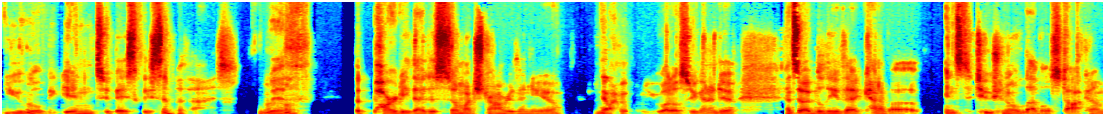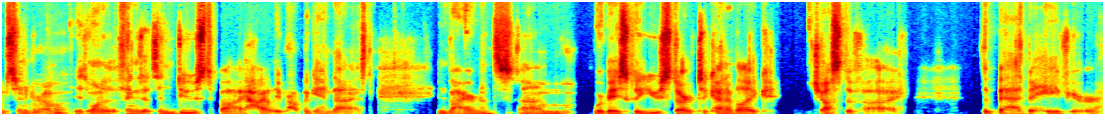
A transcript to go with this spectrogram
you mm-hmm. will begin to basically sympathize mm-hmm. with the party that is so much stronger than you. Yep. What else are you going to do? And so I believe that kind of a institutional level Stockholm syndrome mm-hmm. is one of the things that's induced by highly propagandized environments, um, where basically you start to kind of like justify the bad behavior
